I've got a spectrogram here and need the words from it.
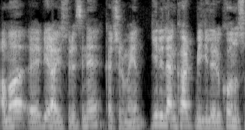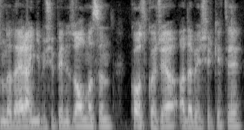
Ama e, bir ay süresini kaçırmayın. Girilen kart bilgileri konusunda da herhangi bir şüpheniz olmasın. Koskoca Adobe şirketi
